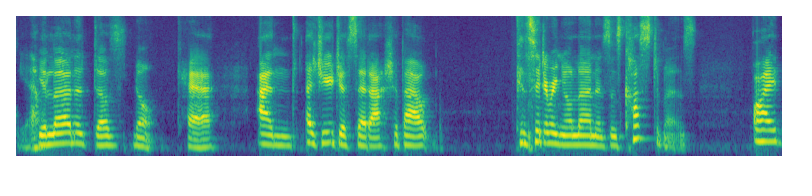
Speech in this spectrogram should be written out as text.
Yeah. Your learner does not care. And as you just said, Ash, about considering your learners as customers, I,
